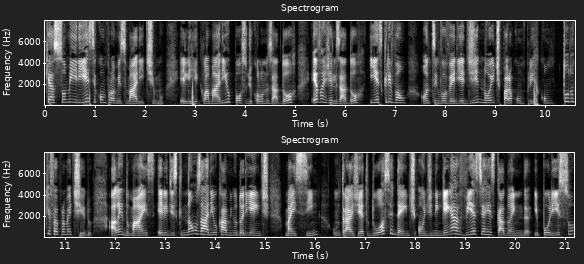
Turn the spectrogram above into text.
que assumiria esse compromisso marítimo. Ele reclamaria o posto de colonizador, evangelizador e escrivão, onde se envolveria dia e noite para cumprir com tudo o que foi prometido. Além do mais, ele diz que não usaria o caminho do Oriente, mas sim um trajeto do Ocidente, onde ninguém havia se arriscado ainda, e por isso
